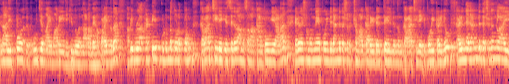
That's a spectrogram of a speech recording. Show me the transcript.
എന്നാൽ ഇപ്പോൾ അത് പൂജ്യമായി മാറിയിരിക്കുന്നു എന്നാണ് അദ്ദേഹം പറയുന്നത്. ഹബീബുള്ള ഖട്ടിയും കുടുംബത്തോടൊപ്പം കറാച്ചിയിലേക്ക് സ്ഥിരതാമസമാക്കാൻ പോവുകയാണ്. ഏകദേശം ഒന്നേ പോയിന്റ് രണ്ട് ദശലക്ഷം ആൾക്കാർ ഈ ഡെൽറ്റയിൽ നിന്നും കറാച്ചിയിലേക്ക് പോയി കഴിഞ്ഞു. കഴിഞ്ഞ രണ്ട് ദശകങ്ങളായി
